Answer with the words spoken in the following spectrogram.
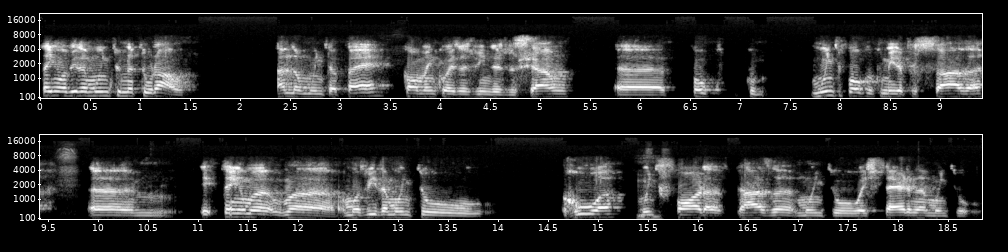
Têm uma vida muito natural. Andam muito a pé, comem coisas vindas do chão, uh, pouco, muito pouca comida processada, uh, têm uma, uma, uma, vida muito rua, muito uhum. fora de casa, muito externa, muito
